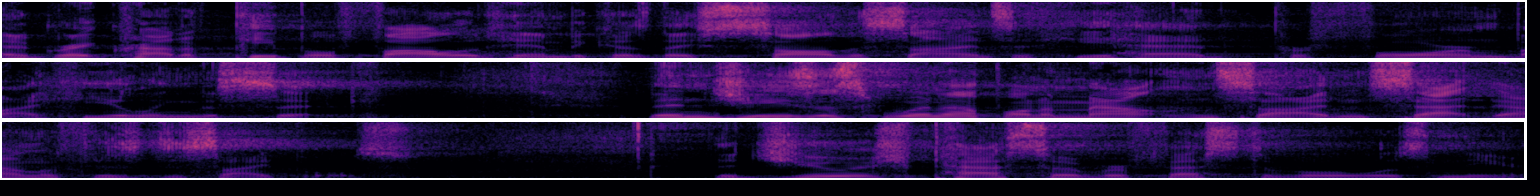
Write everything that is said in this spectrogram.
a great crowd of people followed him because they saw the signs that he had performed by healing the sick. Then Jesus went up on a mountainside and sat down with his disciples. The Jewish Passover festival was near.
